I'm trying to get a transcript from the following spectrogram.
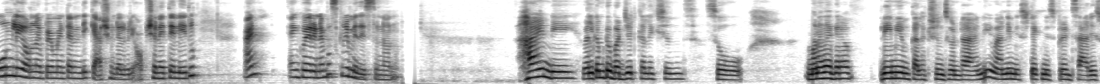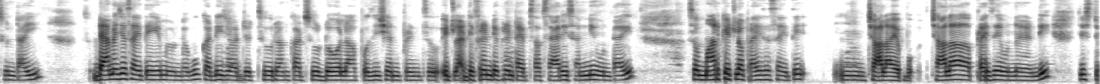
ఓన్లీ ఆన్లైన్ పేమెంట్ అండి క్యాష్ ఆన్ డెలివరీ ఆప్షన్ అయితే లేదు. అండ్ ఎంక్వైరీ నెంబర్ స్క్రీన్ మీద ఇస్తున్నాను. హాయ్ అండి. Welcome to budget collections. So మన దగ్గర ప్రీమియం కలెక్షన్స్ ఉంటాయండి. ఇవన్నీ మిస్టేక్ మిస్ప్రింట్ శారీస్ ఉంటాయి. డ్యామేజెస్ అయితే ఏమి ఉండవు. కడ్డీ జార్జెట్స్ రంకట్స్ డోలా పొజిషన్ ప్రింట్స్ ఇట్లా different different types of saris అన్నీ ఉంటాయి. సో మార్కెట్లో ప్రైజెస్ అయితే చాలా చాలా ప్రైజే ఉన్నాయండి. జస్ట్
